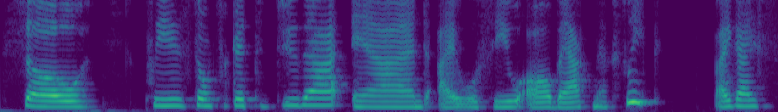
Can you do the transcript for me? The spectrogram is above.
So please don't forget to do that. And I will see you all back next week. Bye, guys.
